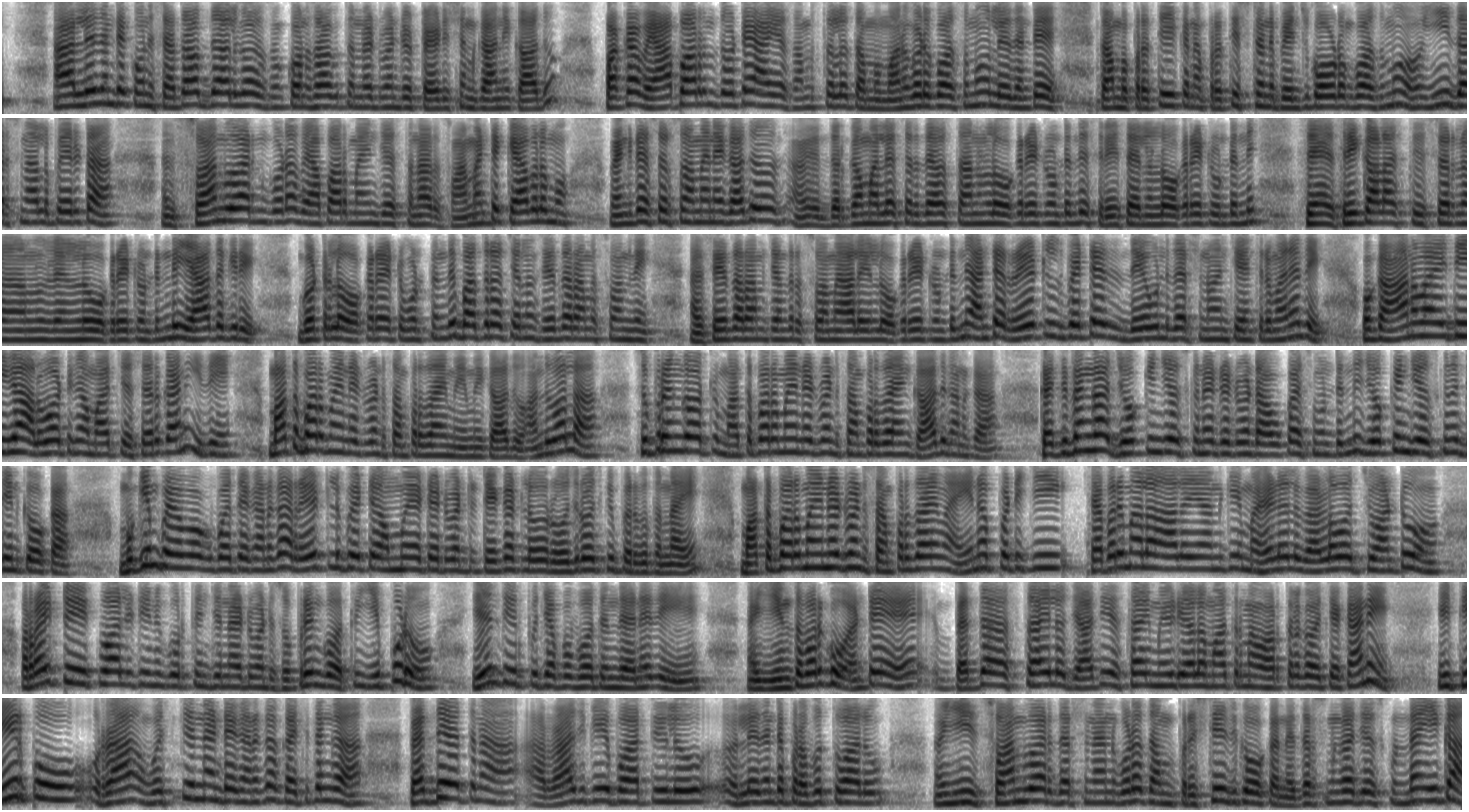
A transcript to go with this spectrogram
లేదంటే కొన్ని శతాబ్దాలుగా కొనసాగుతున్నటువంటి ట్రెడిషన్ కానీ కాదు. పక్క వ్యాపారంతో ఆయా సంస్థలు తమ మనుగడ కోసము లేదంటే తమ ప్రత్యేక ప్రతిష్టను పెంచుకోవడం కోసము ఈ దర్శనాల పేరిట స్వామివారిని కూడా వ్యాపారమయం చేస్తున్నారు? స్వామి అంటే కేవలం వెంకటేశ్వర స్వామి అనే కాదు దుర్గామల్లేశ్వర దేవస్థానంలో ఒక రేటు ఉంటుంది శ్రీశైలంలో ఒక రేటు ఉంటుంది శ్రీ- శ్రీకాళహస్తీశ్వరంలో ఒక రేటు ఉంటుంది యాదగిరి గుట్టలో ఒక రేటు ఉంటుంది భద్రాచలం సీతారామస్వామి సీతారామచంద్ర స్వామి ఆలయంలో ఒక రేటు ఉంటుంది. అంటే రేట్లు పెట్టే దేవుని దర్శనం చేయించడం అనేది ఒక ఆనవాయితీగా అలవాటుగా మార్చేశారు. కానీ ఇది మతపరమైనటువంటి సంప్రదాయం ఏమీ కాదు. అందువల్ల సుప్రీంకోర్టు మతపరమైనటువంటి సంప్రదాయం కాదు కనుక ఖచ్చితంగా జోక్యం చేసుకునేటటువంటి అవకాశం ఉంటుంది. జోక్యం చేసుకుని దీనికి ఒక ముగింపు ఇవ్వకపోతే కనుక రేట్లు పెట్టి అమ్మేటటువంటి టికెట్లు రోజు రోజుకి పెరుగుతున్నాయి. మతపరమైనటువంటి సంప్రదాయం అయినప్పటికీ శబరిమల ఆలయానికి మహిళలు వెళ్ళవచ్చు అంటూ రైట్ టు ఈక్వాలిటీని గుర్తించినటువంటి సుప్రీంకోర్టు ఇప్పుడు ఏం తీర్పు చెప్పబోతుంది అనేది ఇంతవరకు అంటే పెద్ద స్థాయిలో జాతీయ స్థాయి మీడియాలో మాత్రమే వార్తలుగా వచ్చాయి. కానీ ఈ తీర్పు రా వచ్చిందంటే కనుక ఖచ్చితంగా పెద్ద ఎత్తున రాజకీయ పార్టీలు లేదంటే ప్రభుత్వాలు ఈ స్వామివారి దర్శనాన్ని కూడా తమ ప్రెస్టీజ్కి ఒక నిదర్శనంగా చేసుకుంటున్నాయి ఇక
